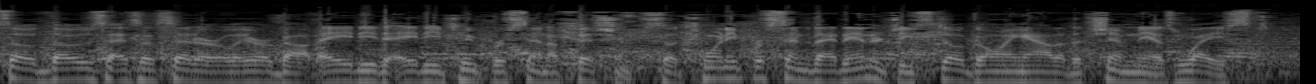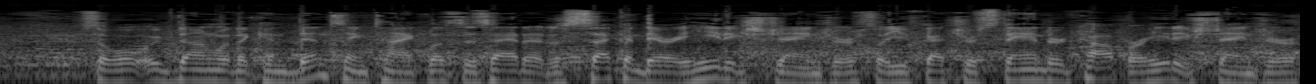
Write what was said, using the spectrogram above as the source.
So those, as I said earlier, are about 80 to 82 percent efficient. So 20 percent of that energy is still going out of the chimney as waste. So what we've done with a condensing tankless is added a secondary heat exchanger. So you've got your standard copper heat exchanger,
